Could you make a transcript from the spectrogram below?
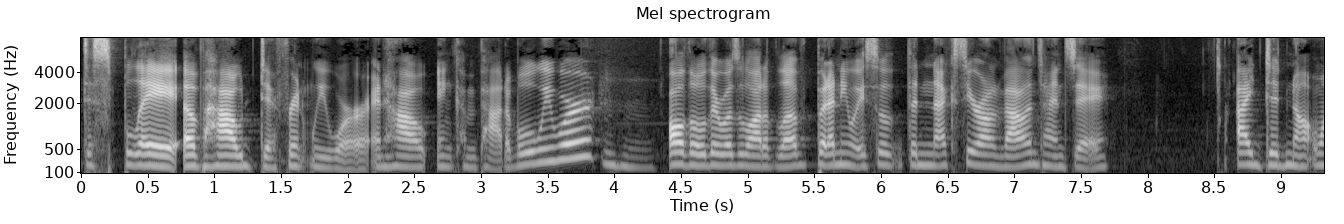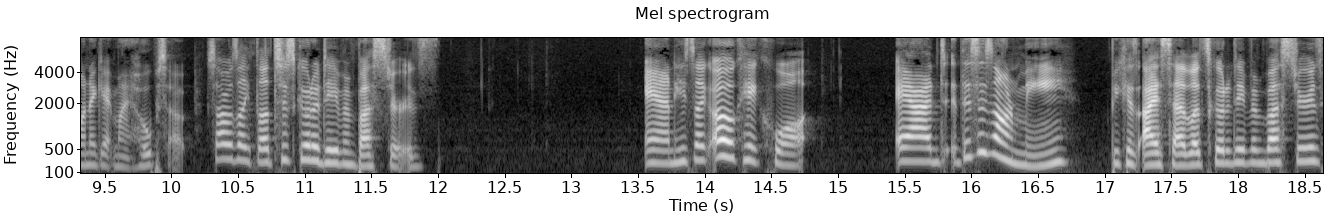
display of how different we were and how incompatible we were. Mm-hmm. Although there was a lot of love, but anyway, so the next year on Valentine's Day, I did not want to get my hopes up, so I was like, let's just go to Dave and Buster's. And he's like, oh, okay, cool. And this is on me because I said, let's go to Dave and Buster's.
